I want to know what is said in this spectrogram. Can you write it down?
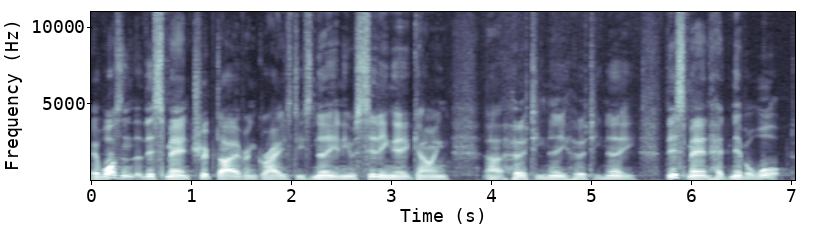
It wasn't that this man tripped over and grazed his knee and he was sitting there going, uh, hurty knee, hurty knee. This man had never walked.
